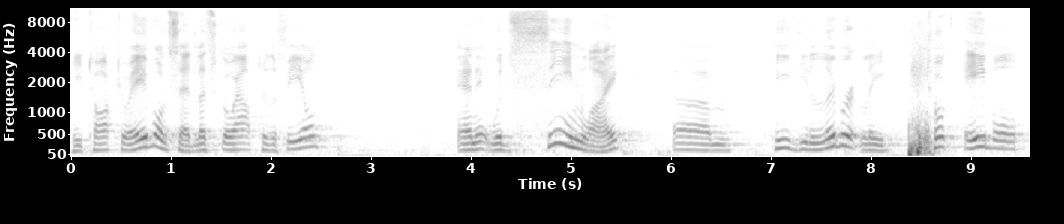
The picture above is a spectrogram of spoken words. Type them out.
He talked to Abel and said, Let's go out to the field. And it would seem like um, he deliberately took Abel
